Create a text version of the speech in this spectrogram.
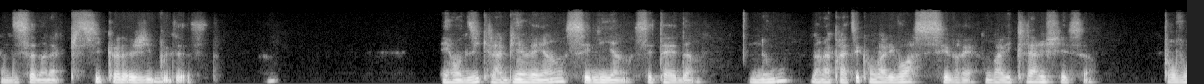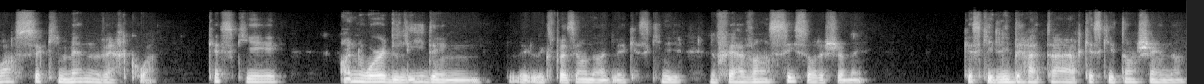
On dit ça dans la psychologie bouddhiste. Et on dit que la bienveillance, c'est liant, c'est aidant. Nous, dans la pratique, on va aller voir si c'est vrai. On va aller clarifier ça pour voir ce qui mène vers quoi. Qu'est-ce qui est onward leading, l'expression en anglais, qu'est-ce qui nous fait avancer sur le chemin? Qu'est-ce qui est libérateur? Qu'est-ce qui est enchaînant?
